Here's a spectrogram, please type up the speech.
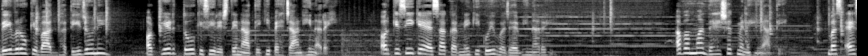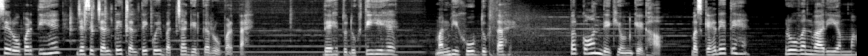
देवरों के बाद भतीजों ने और फिर तो किसी रिश्ते नाते की पहचान ही न रही और किसी के ऐसा करने की कोई वजह भी न रही। अब अम्मा दहशत में नहीं आती। बस ऐसे रो पड़ती हैं जैसे चलते चलते कोई बच्चा गिरकर रो पड़ता है। देह तो दुखती ही है, मन भी खूब दुखता है। पर कौन देखे उनके घाव? बस कह देते हैं रोवनवारी अम्मा।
